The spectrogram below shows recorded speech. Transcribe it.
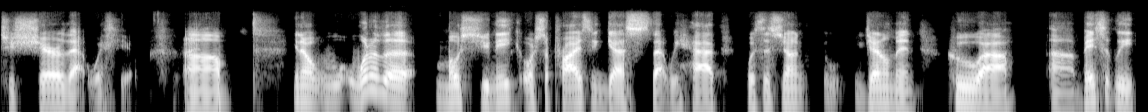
to share that with you um, you know, w- one of the most unique or surprising guests that we had was this young gentleman who uh, uh, basically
